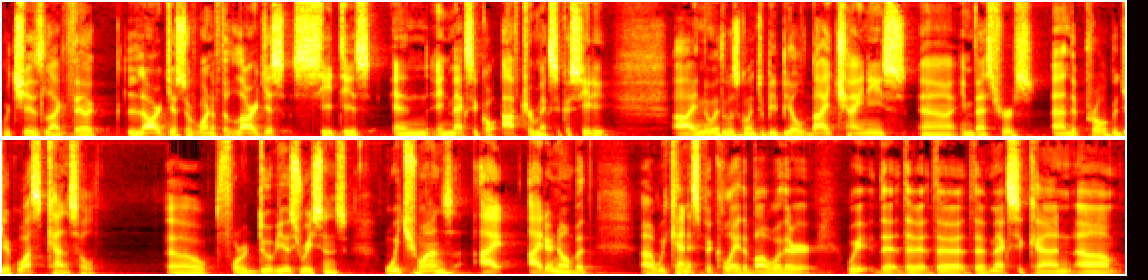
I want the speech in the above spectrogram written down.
which is like the largest or one of the largest cities in, in Mexico after Mexico City. Uh, and it was going to be built by Chinese uh, investors, and the project was canceled uh, for dubious reasons. Which ones? I, I don't know, but uh, we can speculate about whether we, the, the, the, the Mexican um,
